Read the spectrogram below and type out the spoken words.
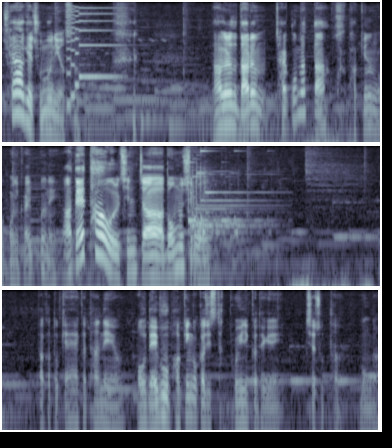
최악의 주문이었어. 아 그래도 나름 잘 꾸몄다. 확 바뀌는 거 보니까 이쁘네. 아 때타올 진짜. 너무 싫어. 바깥도 깨끗하네요. 어 내부 바뀐 것까지 딱 보이니까 되게 진짜 좋다. 뭔가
